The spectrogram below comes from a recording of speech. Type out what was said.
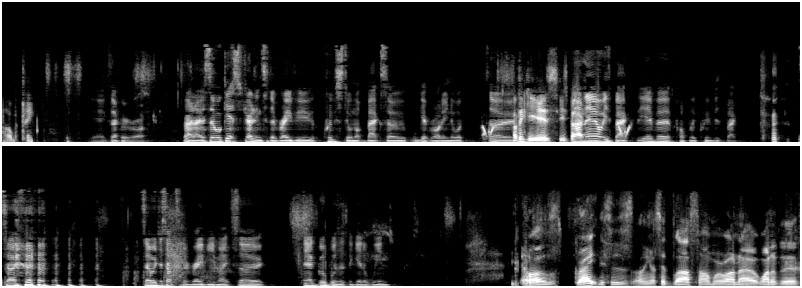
I would think. Yeah, exactly right. Right, so we'll get straight into the review. Quiv's still not back, so we'll get right into it. So I think he is. He's Oh, back. now he's back. The ever popular Quiv is back. so, so we're just up to the review, mate. So, how good was it to get a win? Oh, it was great. This is, I think I said last time we're on, uh, one of the,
